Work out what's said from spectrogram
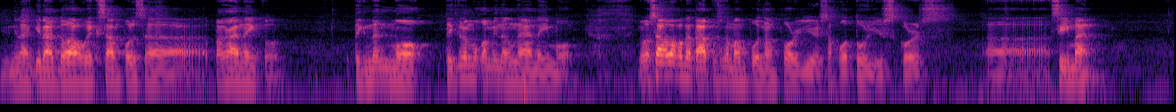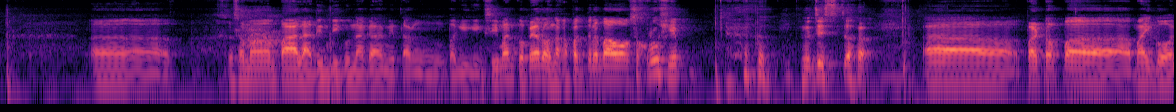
yung gina- ginagawa ko example sa panganay ko, tignan mo, tignan mo kami ng nanay mo. Yung asawa ko natapos naman po ng 4 years, ako 2 years course, uh, seaman. Uh, kasama ang palad, hindi ko nagamit ang pagiging seaman ko, pero nakapagtrabaho ako sa cruise ship, which is uh, uh, part of uh, my goal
